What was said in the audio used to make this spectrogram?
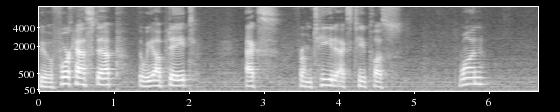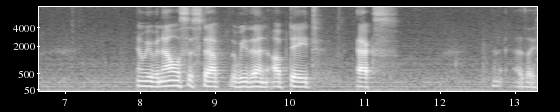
We have a forecast step that we update x from t to xt plus 1. And we have analysis step that we then update x. And as I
